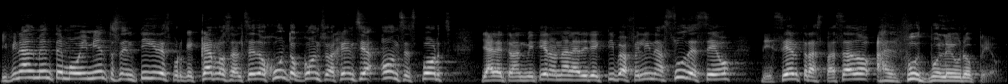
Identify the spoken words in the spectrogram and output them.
Y finalmente movimientos en Tigres porque Carlos Salcedo junto con su agencia 11 Sports ya le transmitieron a la directiva felina su deseo de ser traspasado al fútbol europeo.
